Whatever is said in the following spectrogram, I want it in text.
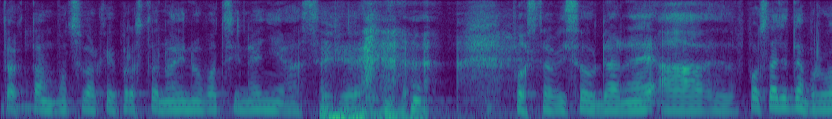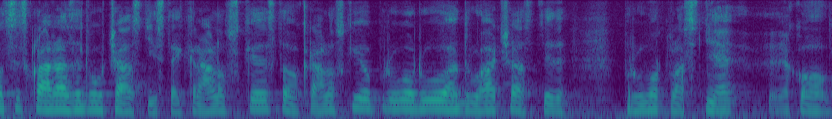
Tak tam moc velký prostor na inovaci není asi, že? Postavy jsou dané a v podstatě ten průvod se skládá ze dvou částí, z té královské, z toho královského průvodu a druhá část je průvod vlastně jako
